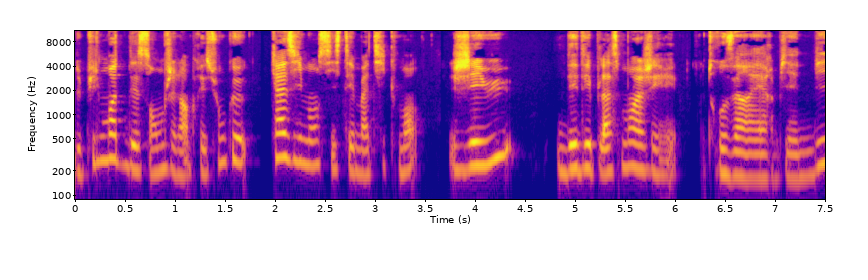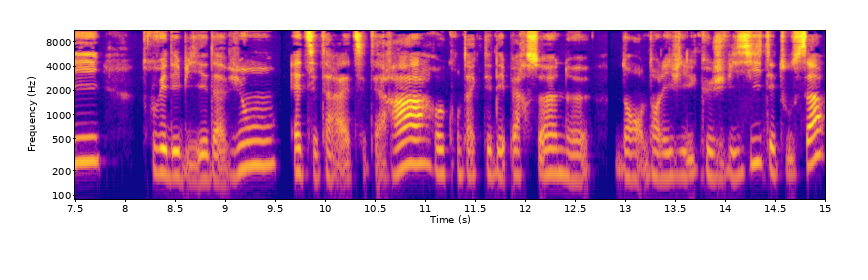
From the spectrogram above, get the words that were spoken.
Depuis le mois de décembre, j'ai l'impression que quasiment systématiquement, j'ai eu des déplacements à gérer. Trouver un Airbnb, trouver des billets d'avion, etc., etc., recontacter des personnes euh, dans les villes que je visite et tout ça.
